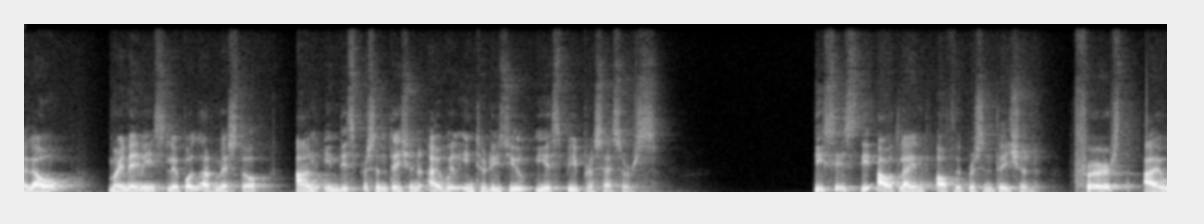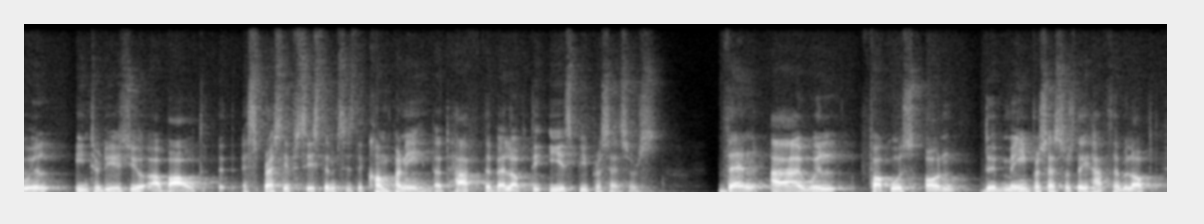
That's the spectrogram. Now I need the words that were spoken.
Hello, my name is Leopoldo Armesto and in this presentation I will introduce you ESP processors. This is the outline of the presentation. First, I will introduce you about Espressif Systems is the company that have developed the ESP processors. Then I will focus on the main processors they have developed,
